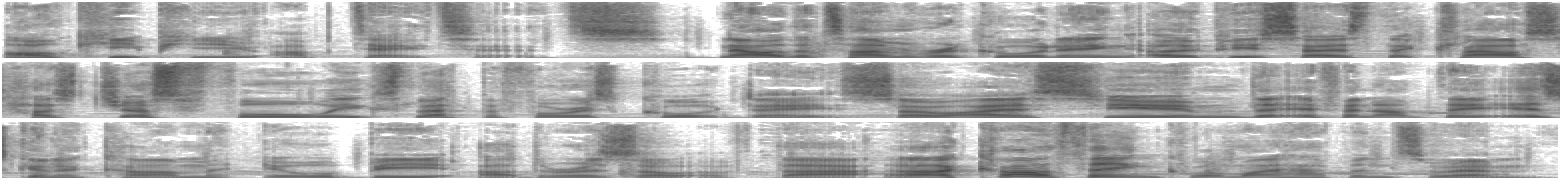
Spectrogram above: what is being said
I'll keep you updated. Now, at the time of recording, OP says that Klaus has just four weeks left before his court date, so I assume that if an update is going to come, it will be at the result of that. I can't think what might happen to him.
